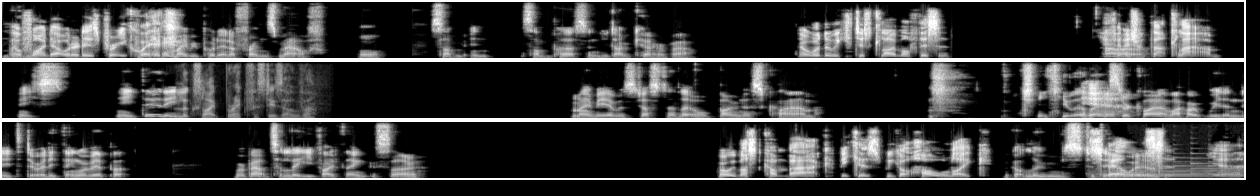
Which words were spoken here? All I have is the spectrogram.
You'll find out what it is pretty quick. or maybe put it in a friend's mouth, or some in some person you don't care about. I wonder we could just climb off this and finish Oh. with that clam. He's he did. He Looks like breakfast is over. maybe it was just a little bonus clam. Cheeky little Yeah. extra clam. I hope we didn't need to do anything with it, but we're about to leave. I think so. Well, we must come back because we got whole like We've got looms to deal with. and- yeah.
